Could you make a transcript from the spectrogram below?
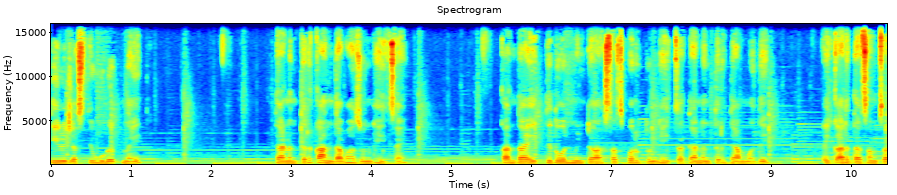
तीळ जास्ती उडत नाहीत. त्यानंतर कांदा भाजून घ्यायचा आहे. कांदा एक ते दोन मिनटं असाच परतून घ्यायचा. त्यानंतर त्यामध्ये एक अर्धा चमचा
